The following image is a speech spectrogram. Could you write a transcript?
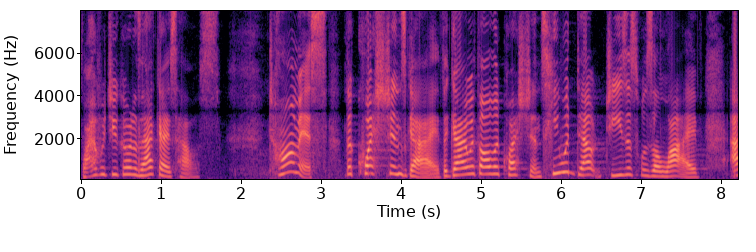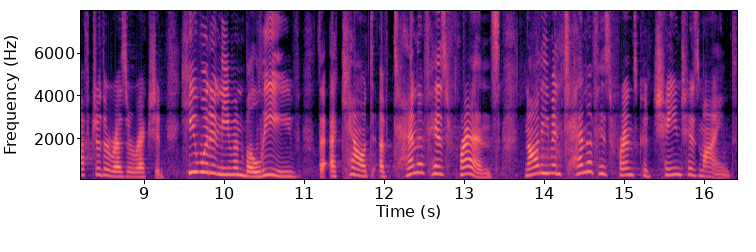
Why would you go to that guy's house? Thomas, the questions guy, the guy with all the questions, he would doubt Jesus was alive after the resurrection. He wouldn't even believe the account of 10 of his friends. Not even 10 of his friends could change his mind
